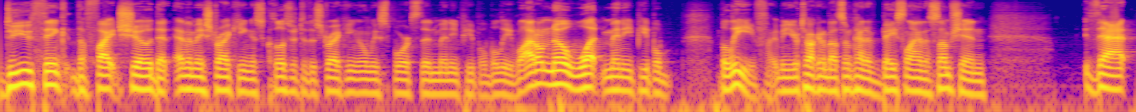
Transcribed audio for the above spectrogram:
Do you think the fight showed that MMA striking is closer to the striking only sports than many people believe? Well, I don't know what many people believe. I mean, you're talking about some kind of baseline assumption that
